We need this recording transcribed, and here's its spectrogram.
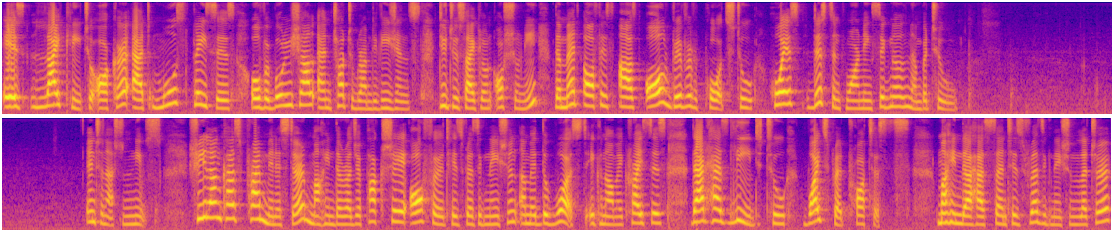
is likely to occur at most places over Borishal and Chattogram divisions. Due to cyclone Oshuni, the Met Office asked all river ports to hoist distant warning signal number 2. International news. Sri Lanka's Prime Minister Mahinda Rajapakse offered his resignation amid the worst economic crisis that has led to widespread protests. Mahinda has sent his resignation letter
